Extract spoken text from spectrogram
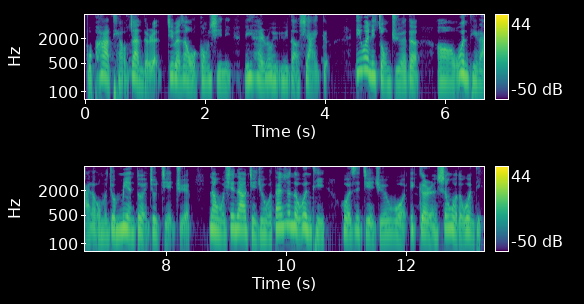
不怕挑战的人，基本上我恭喜你，你很容易遇到下一个，因为你总觉得，呃，问题来了，我们就面对就解决。那我现在要解决我单身的问题，或者是解决我一个人生活的问题，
